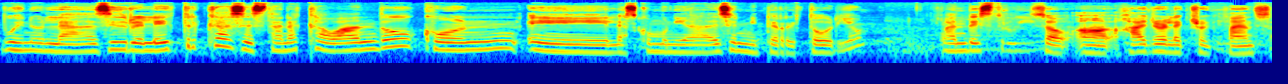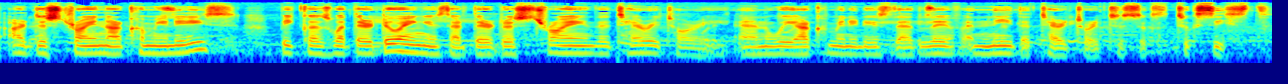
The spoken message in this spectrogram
Bueno, las hidroeléctricas están acabando con eh, las comunidades en mi territorio. Han destruido. So, uh, hydroelectric plants are destroying our communities because what they're doing is that they're destroying the territory, and we are communities that live and need the territory to, to exist.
